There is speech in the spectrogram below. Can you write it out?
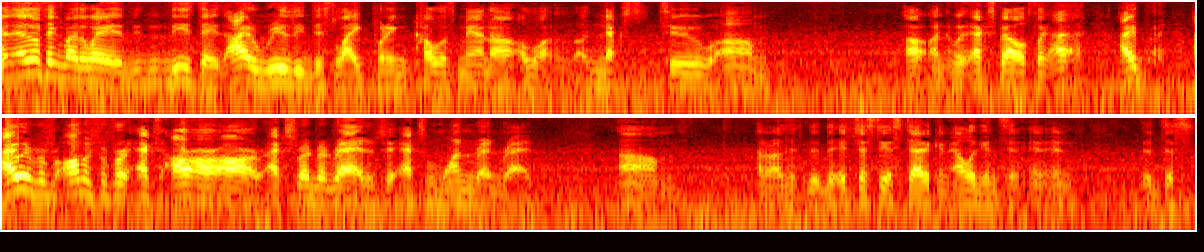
And the other thing, by the way, these days, I really dislike putting colorless mana next to um, uh, with X spells. Like I, I, I would prefer, almost prefer XRRR, X red red red, to X1 red red. Um, I don't know. It's just the aesthetic and elegance, and, and it just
